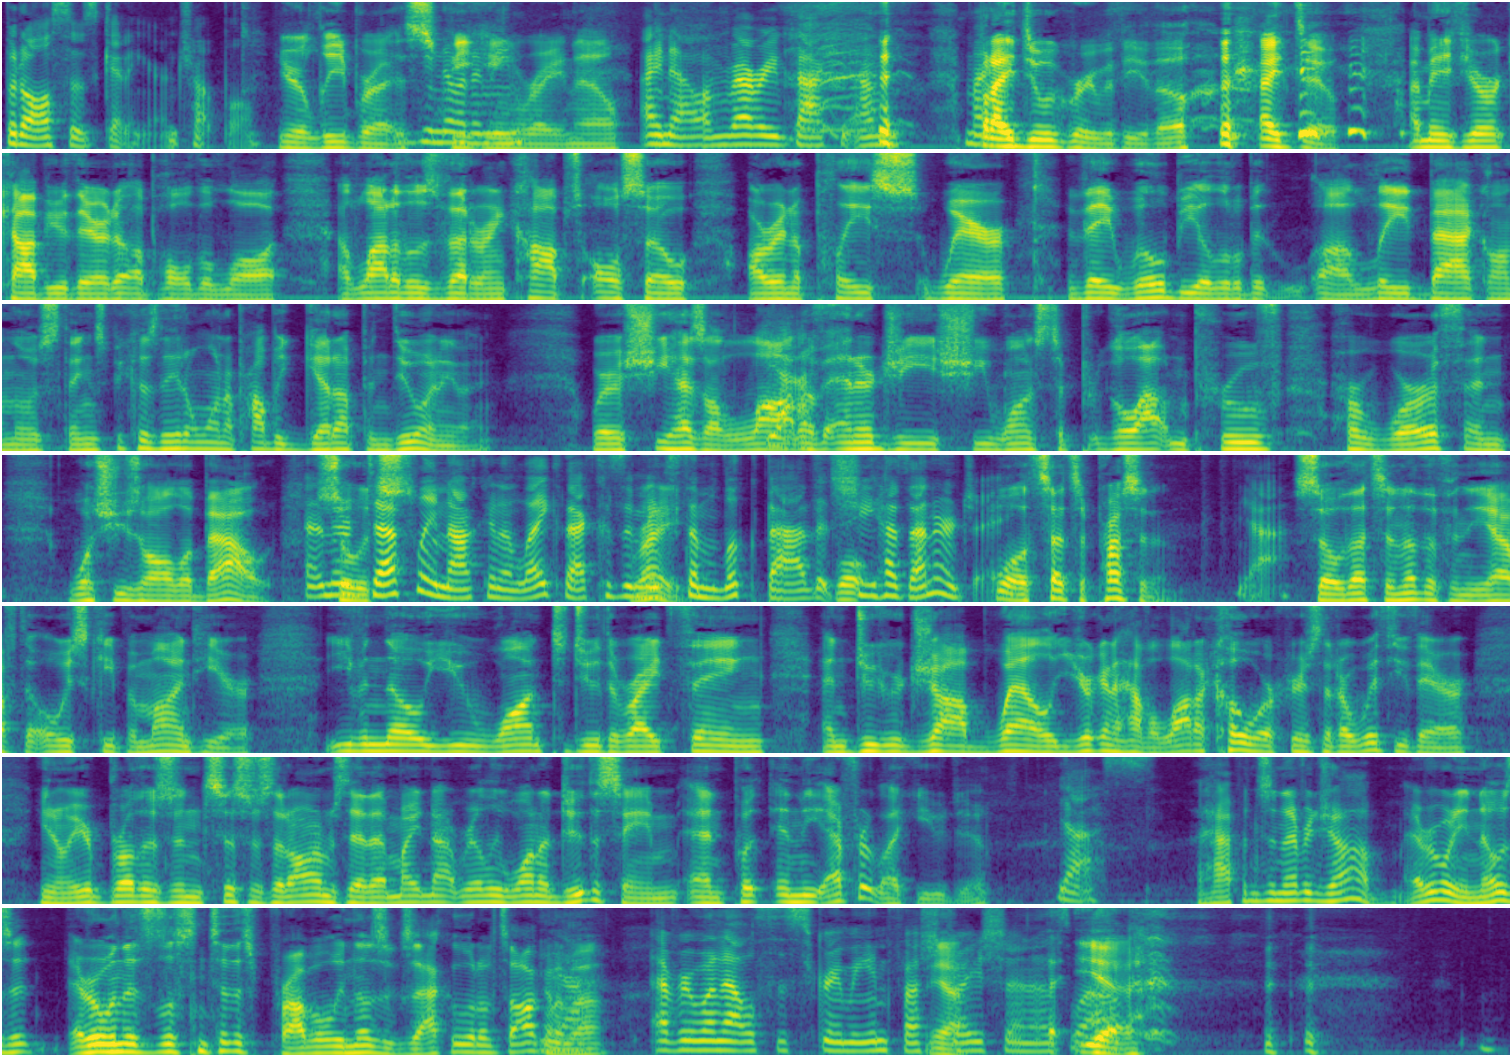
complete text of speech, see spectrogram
but also is getting her in trouble. Your Libra is you know speaking I mean? right now. I know. I'm very back. I'm, but I do agree with you, though. I do. I mean, if you're a cop, you're there to uphold the law. A lot of those veteran cops also are in a place where they will be a little bit uh, laid back on those things because they don't want to probably get up and do anything where she has a lot yes. of energy. She wants to pr- go out and prove her worth and what she's all about. And so they're definitely not going to like that because it right. makes them look bad that well, she has energy. Well, it sets a precedent. Yeah. So that's another thing that you have to always keep in mind here. Even though you want to do the right thing and do your job well, you're going to have a lot of coworkers that are with you there. You know, your brothers and sisters at arms there that might not really want to do the same and put in the effort like you do. Yes. It happens in every job. Everybody knows it. Everyone that's listened to this probably knows exactly what I'm talking yeah. about. Everyone else is screaming in frustration yeah. as uh, well. Yeah.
